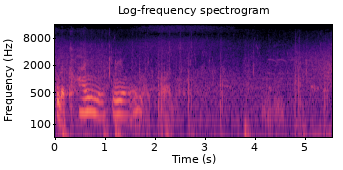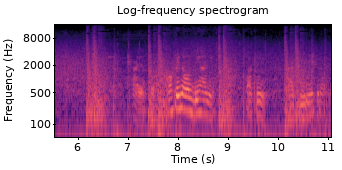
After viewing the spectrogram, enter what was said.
The climbing is real, oh my god. Alright, that's all. Hopefully no one's behind me. So I can, I can make it up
